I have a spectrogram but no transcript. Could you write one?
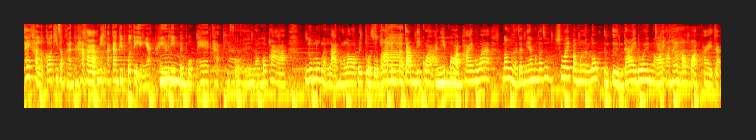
ใช่ค่ะ แล้วก็ที่สำคัญถ้าหากค่ะพบมีอาการผิดปกติอย่างเงี้ยให้อืมรีบไปพบแพทย์ค่ะพี่ฝนใช่เราก็พาลูกๆหลานๆของเราไปตรวจสุขภาพสุขภาพเป็นประจำดีกว่าอันนี้อืมปลอดภัยเพราะว่านอกเหนือจากนี้มันก็จะช่วยประเมินโรคอื่น ๆ ได้ด้วยเนาะใช่ค่ะทำให้เขาปลอดภัยจาก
